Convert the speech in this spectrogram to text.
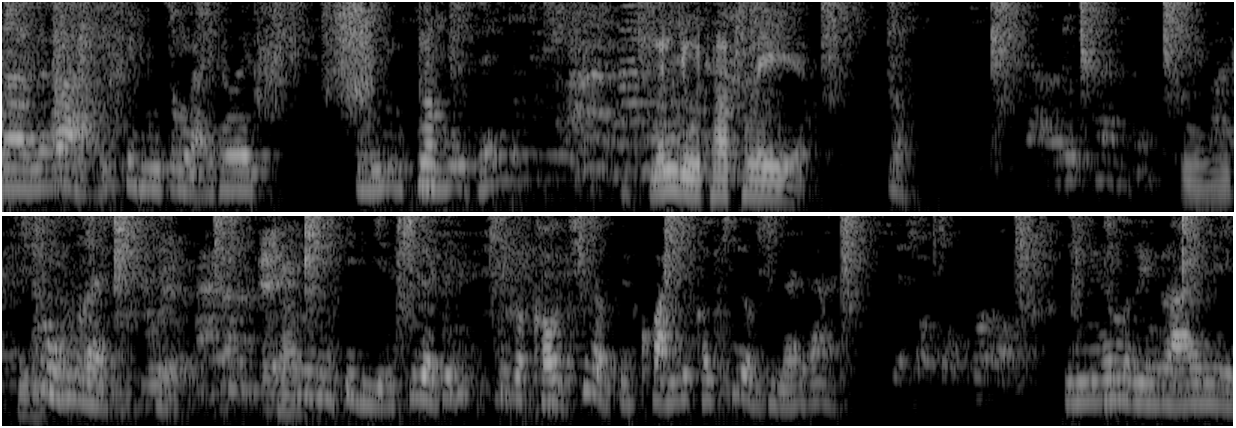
นานเลยว่ามันไปอยู่ตรงไหนทำไมสีมันเยอะแท้เหมันอยู่แถวทะเลอะนี่มันกินตู้ข้างในครับที่ที่ดีที่ไหนก็ที่ว่าเขาเชื่อมเป็นควันที่เขาเชื่อมที่ไหนได้เป็นเนื้อมะเร็งร้ายนี่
